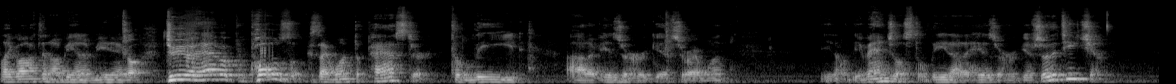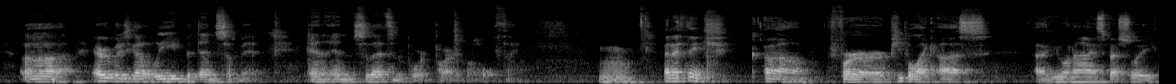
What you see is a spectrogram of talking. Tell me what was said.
like often I'll be in a meeting, I go, Do you have a proposal? Because I want the pastor to lead out of his or her gifts, or I want, you know, the evangelist to lead out of his or her gifts, or the teacher. Uh, everybody's got to lead, but then submit, and and so that's an important part of the whole thing. Mm-hmm. And I think um, for people like us, uh, you and I especially,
